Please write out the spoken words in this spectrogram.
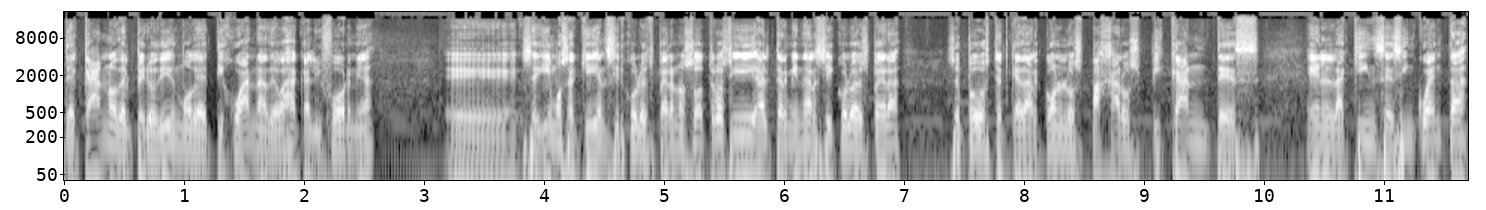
decano del periodismo de Tijuana, de Baja California. Eh, seguimos aquí en Círculo de Espera nosotros y al terminar Círculo de Espera se puede usted quedar con los pájaros picantes en la 1550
